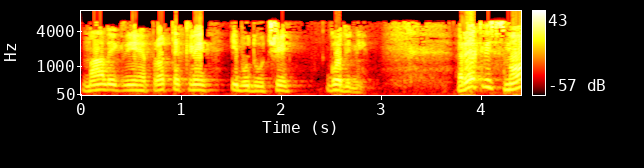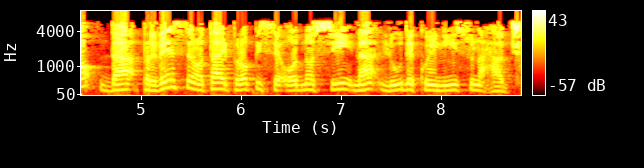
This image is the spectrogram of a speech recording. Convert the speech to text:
male grijehe protekle i budući godini. Rekli smo da prvenstveno taj propis se odnosi na ljude koji nisu na hađu.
